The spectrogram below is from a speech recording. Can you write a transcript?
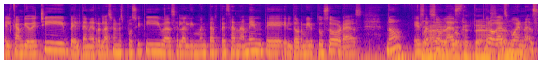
el cambio de chip, el tener relaciones positivas, el alimentarte sanamente, el dormir tus horas, ¿no? Esas son las drogas buenas.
